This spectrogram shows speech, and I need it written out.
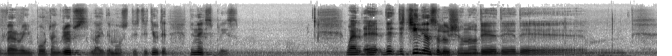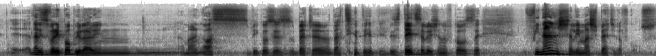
very important groups like the most destituted. The next, please. Well, uh, the, the, Chilean solution, or the, the, the uh, that is very popular in among us because it's better than the, the, state solution, of course. Uh, financially, much better, of course.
